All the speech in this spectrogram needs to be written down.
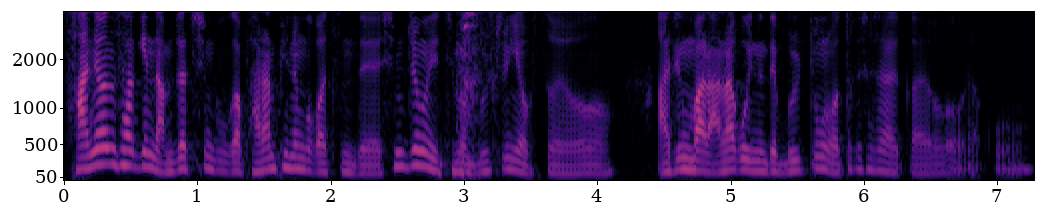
4년 사귄 남자친구가 바람 피는 것 같은데 심증은 있지만 물증이 없어요. 아직 말 안 하고 있는데 물증을 어떻게 찾아야 할까요? 라고.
